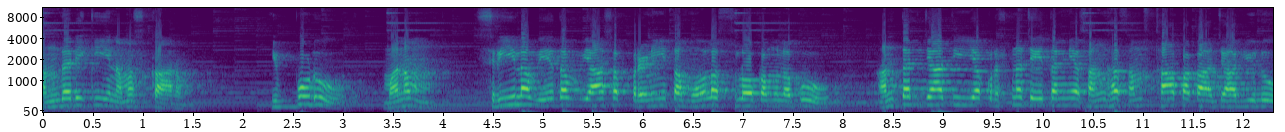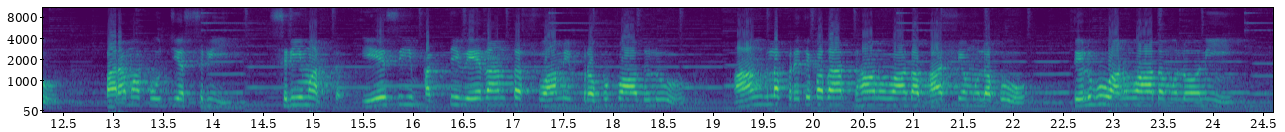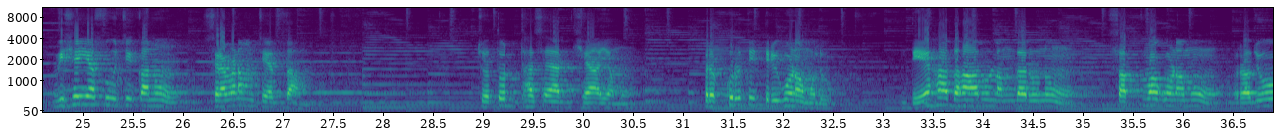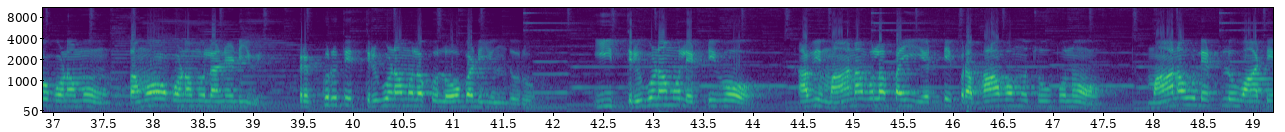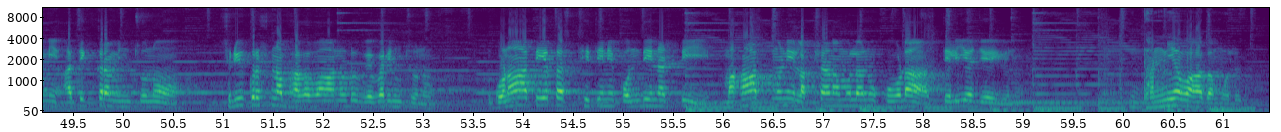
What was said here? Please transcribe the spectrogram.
అందరికీ నమస్కారం. ఇప్పుడు మనం శ్రీల వేదవ్యాస ప్రణీత మూల శ్లోకములకు అంతర్జాతీయ కృష్ణ చైతన్య సంఘ సంస్థాపకాచార్యులు పరమ పూజ్య శ్రీ శ్రీమత్ ఏసీ భక్తి వేదాంత స్వామి ప్రభుపాదులు ఆంగ్ల ప్రతిపదార్థానువాద భాష్యములకు తెలుగు అనువాదములోని విషయ సూచికను శ్రవణం చేద్దాం. చతుర్దశాధ్యాయము. ప్రకృతి త్రిగుణములు. దేహదారులందరూ సత్వగుణము రజోగుణము తమోగుణములనడివి. ప్రకృతి త్రిగుణములకు లోబడియుందురు. ఈ త్రిగుణములెట్టివో అవి మానవులపై ఎట్టి ప్రభావము చూపునో మానవుడెట్లు వాటిని అతిక్రమించునో శ్రీకృష్ణ భగవానుడు వివరించును. గుణాతీత స్థితిని పొందినట్టి మహాత్ముని లక్షణములను కూడా తెలియజేయును. ధన్యవాదములు.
